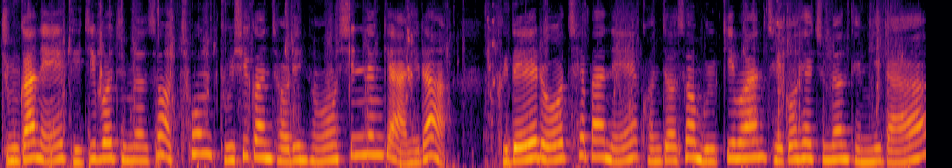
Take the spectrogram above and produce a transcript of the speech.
중간에 뒤집어 주면서 총 2시간 절인 후 씻는 게 아니라 그대로 채반에 건져서 물기만 제거해 주면 됩니다.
